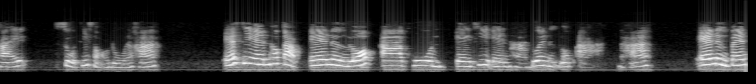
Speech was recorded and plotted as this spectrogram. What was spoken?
ใช้สูตรที่ 2 ดูนะคะ s ที่ n เท่ากับ a 1ลบ r คูณ a ที่ n หารด้วย 1 ลบ r นะคะ a 1เป็น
